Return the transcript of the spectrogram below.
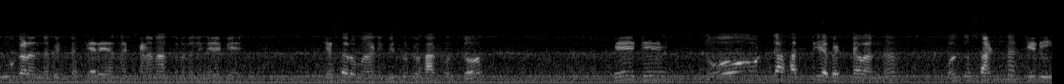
ಹೂಗಳನ್ನು ಬಿಟ್ಟ ಕೆರೆಯನ್ನ ಕ್ಷಣಮಾತ್ರದಲ್ಲಿ ಹೇಗೆ ಕೆಸರು ಮಾಡಿ ಬಿಸುಟು ಹಾಕುತ್ತೋ ಹೇಗೆ ದೊಡ್ಡ ಹತ್ತಿಯ ಬೆಟ್ಟವನ್ನ ಒಂದು ಸಣ್ಣ ಕಿಡಿ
